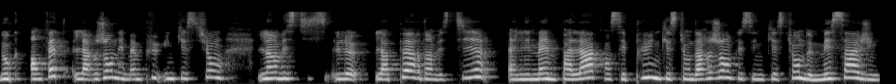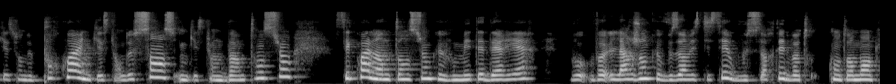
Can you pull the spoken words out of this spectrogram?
Donc, en fait, l'argent n'est même plus une question. Le, la peur d'investir, elle n'est même pas là quand c'est plus une question d'argent, que c'est une question de message, une question de pourquoi, une question de sens, une question d'intention. C'est quoi l'intention que vous mettez derrière l'argent que vous investissez, vous sortez de votre compte en banque.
